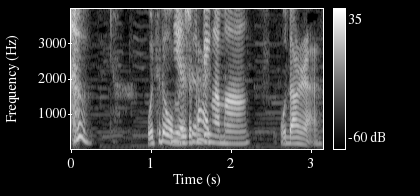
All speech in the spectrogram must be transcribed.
我记得我你也生们这个大病了吗？我当然，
